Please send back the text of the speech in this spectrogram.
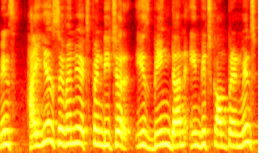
Means highest revenue expenditure is being done in which component? Means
